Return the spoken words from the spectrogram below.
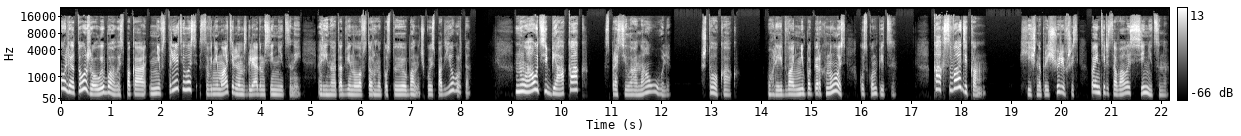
Оля тоже улыбалась, пока не встретилась с внимательным взглядом Синицыной — Рина отодвинула в сторону пустую баночку из-под йогурта. «Ну а у тебя как?» — спросила она у Оли. «Что как?» Оля едва не поперхнулась куском пиццы. «Как с Вадиком?» Хищно прищурившись, поинтересовалась Синицына.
